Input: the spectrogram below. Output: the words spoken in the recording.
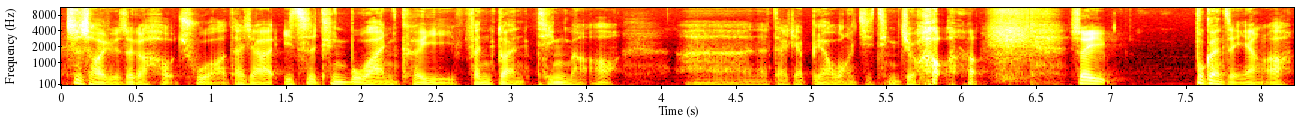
至少有这个好处啊，大家一次听不完可以分段听嘛，哦，啊，那大家不要忘记听就好。所以。不管怎样啊，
